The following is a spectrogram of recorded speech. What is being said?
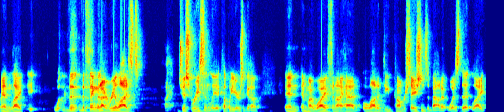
And like it, the the thing that I realized just recently, a couple years ago, and and my wife and I had a lot of deep conversations about it was that like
